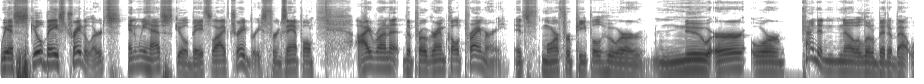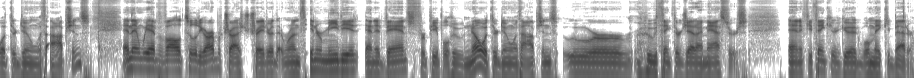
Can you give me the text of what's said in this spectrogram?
We have skill based trade alerts and we have skill based live trade briefs. For example, I run the program called Primary. It's more for people who are newer or kind of know a little bit about what they're doing with options. And then we have a volatility arbitrage trader that runs intermediate and advanced for people who know what they're doing with options or who think they're Jedi Masters. And if you think you're good, we'll make you better.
